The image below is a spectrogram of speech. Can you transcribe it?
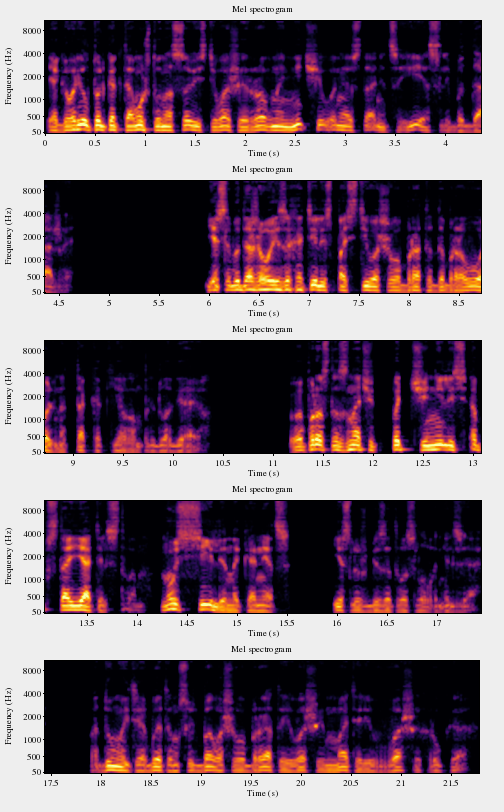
Я говорил только к тому, что на совести вашей ровно ничего не останется, если бы даже. Если бы даже вы и захотели спасти вашего брата добровольно, так как я вам предлагаю. Вы просто, значит, подчинились обстоятельствам. Ну, силе, наконец, если уж без этого слова нельзя. Подумайте об этом, судьба вашего брата и вашей матери в ваших руках.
